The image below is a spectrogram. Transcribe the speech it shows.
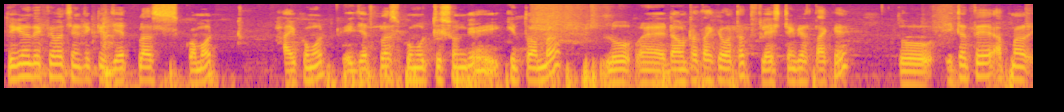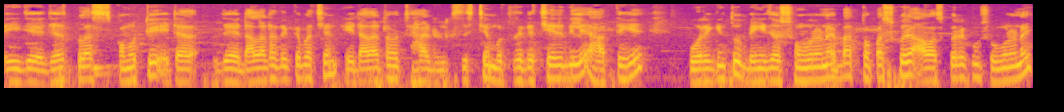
তো এখানে দেখতে পাচ্ছেন এটি একটি জেড প্লাস কমোড হাই এই জেড প্লাস কমোডটির সঙ্গে কিন্তু আমরা লো ডাউনটা থাকে অর্থাৎ ফ্ল্যাশ ট্যাঙ্কের থাকে। তো এটাতে আপনার এই যে জেড প্লাস কমোডটি এটা যে ডালাটা দেখতে পাচ্ছেন, এই ডালাটা হচ্ছে হাইড্রোলিক সিস্টেম অর্থাৎ এটা ছেড়ে দিলে হাত থেকে পরে কিন্তু ভেঙে যাওয়ার সম্ভাবনা নেই বা তপাস করে, আওয়াজ করার কোনো সম্ভাবনা নেই।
